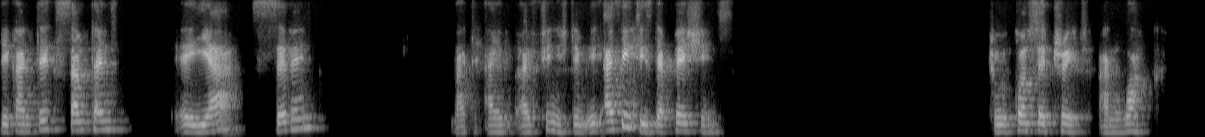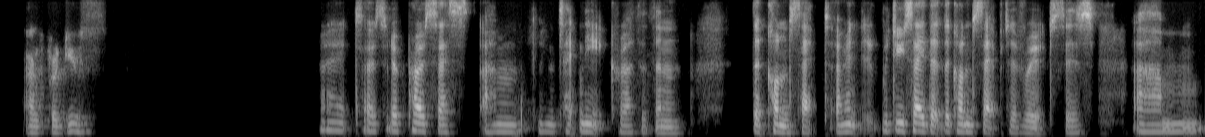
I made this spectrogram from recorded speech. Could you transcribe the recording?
they can take sometimes a year, seven. But I I finished them. I think it's the patience to concentrate and work and produce. Right, so sort of process um, and technique rather than the concept. I mean, would you say that the concept of roots is um,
